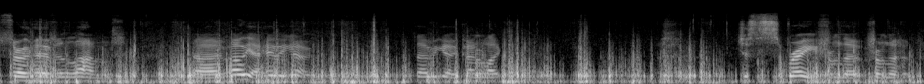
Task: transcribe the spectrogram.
thrown over the land. Um, oh yeah, here we go. There we go, kind of like just spray from the from the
